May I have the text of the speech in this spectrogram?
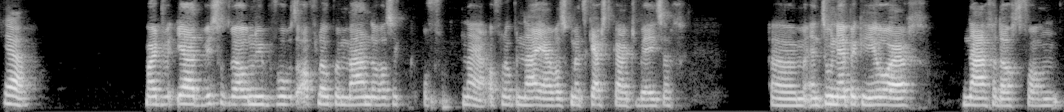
Ja, Maar het, ja, het wisselt wel. Nu bijvoorbeeld de afgelopen maanden was ik, of nou ja, afgelopen najaar was ik met kerstkaarten bezig. Ehm, en toen heb ik heel erg nagedacht van,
